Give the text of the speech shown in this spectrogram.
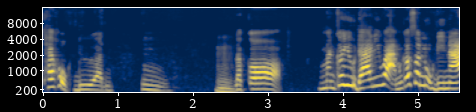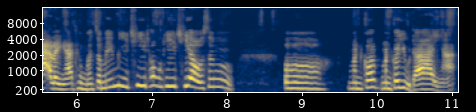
แค่หกเดือนอืมอืมแล้วก็มันก็อยู่ได้นี่หว่า มันก็สนุกดีนะอะไรเงี้ย ถึงมันจะไม่มีที่ท่องที่เที่ยว ซึ่ง เออ มันก็มันก็อยู่ได้อย่างเงี้ยเออ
